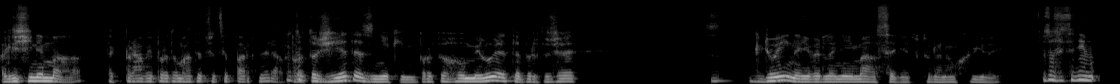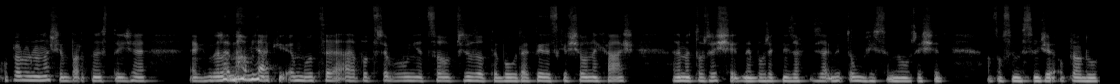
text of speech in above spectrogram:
a když ji nemá, tak právě proto máte přece partnera. Proto žijete s někým, proto ho milujete, protože kdo jiný vedle něj má sedět v tu danou chvíli. To si sedím opravdu na našem partnerství, že jakmile mám nějaké emoce a potřebuju něco, přijdu za tebou, tak ty vždycky všeho necháš a jdeme to řešit, nebo řekni, za, za kdy to můžeš se mnou řešit. A to si myslím, že je opravdu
